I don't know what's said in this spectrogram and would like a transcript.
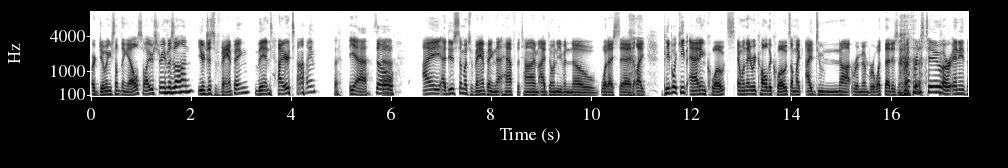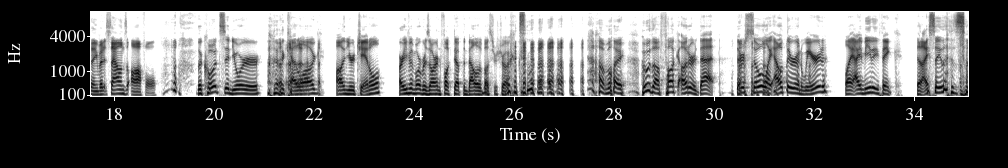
are doing something else while your stream is on, you're just vamping the entire time. yeah So. I I do so much vamping that half the time I don't even know what I said. like people keep adding quotes, and when they recall the quotes, I'm like, I do not remember what that is in reference to or anything, but it sounds awful. the quotes in your catalog on your channel are even more bizarre and fucked up than Ballad of Buster Scruggs. I'm like, who the fuck uttered that? They're so like out there and weird. Like I immediately think, did I say this?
